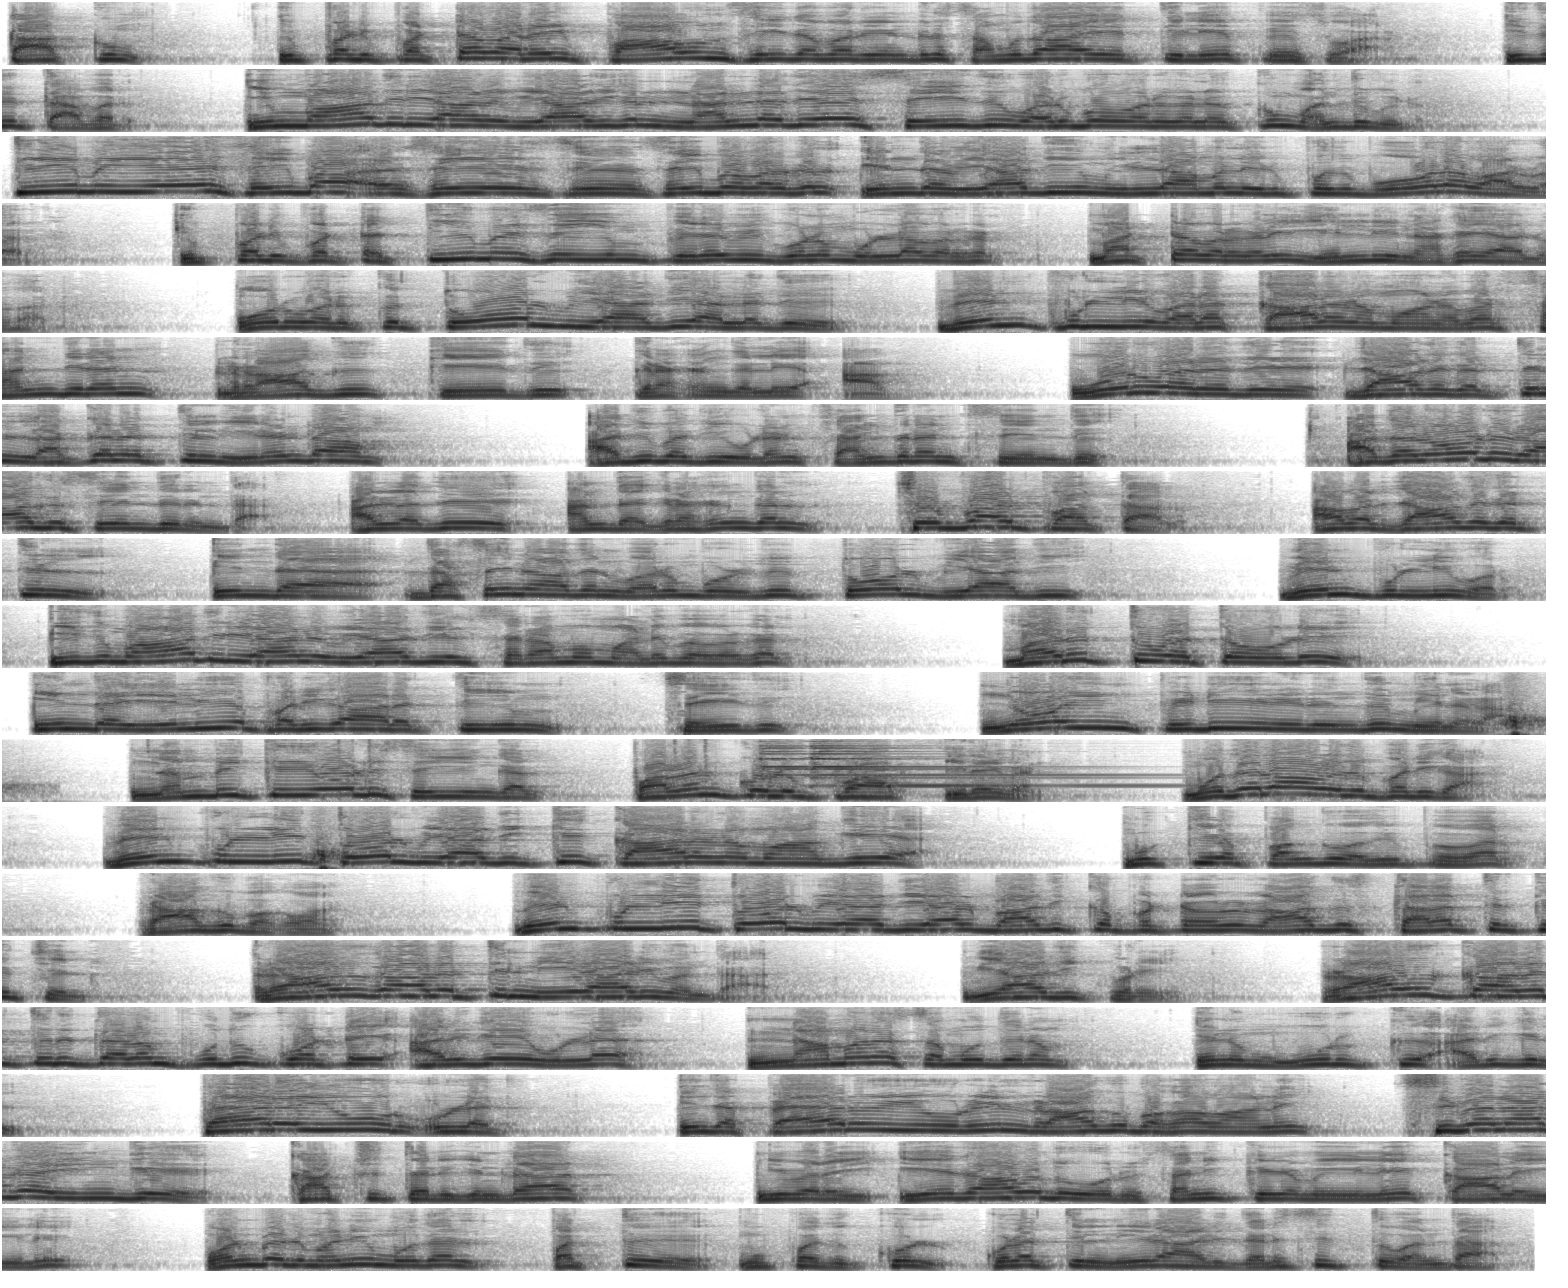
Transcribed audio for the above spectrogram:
தாக்கும். இப்படிப்பட்டவரை பாவம் செய்தவர் என்று சமுதாயத்திலே பேசுவார். இது தவறு. இம்மாதிரியான வியாதிகள் நல்லதே செய்து வருபவர்களுக்கும் வந்துவிடும். தீமையே செய்பா செய்- செய்பவர்கள் எந்த வியாதியும் இல்லாமல் இருப்பது போல வாழ்வார். இப்படிப்பட்ட தீமை செய்யும் பிறவி குணம் உள்ளவர்கள் மற்றவர்களை எள்ளி நகையாடுவார். ஒருவருக்கு தோல் வியாதி அல்லது வெண்புள்ளி வர காரணமானவர் சந்திரன் ராகு கேது கிரகங்களே ஆகும். ஒருவரது ஜாதகத்தில் லக்னத்தில் இரண்டாம் அதிபதியுடன் சந்திரன் சேர்ந்து அதனோடு ராகு சேர்ந்திருந்தார். அல்லது அந்த கிரகங்கள் செவ்வாய் பார்த்தாலும் அவர் ஜாதகத்தில் இந்த தசைநாதன் வரும்பொழுது தோல் வியாதி வெண்புள்ளி வரும். இது மாதிரியான வியாதியில் சிரமம் அடைபவர்கள் மருத்துவத்தோடு இந்த எளிய பரிகாரத்தையும் செய்து நோயின் பிடியிலிருந்து மீளலாம். நம்பிக்கையோடு செய்யுங்கள். பலன் கொடுப்பார் இறைவன். முதலாவது பரிகார் வெண்புள்ளி தோல் வியாதிக்கு காரணமாகிய முக்கிய பங்கு வகிப்பவர் ராகு பகவான். வெண்புள்ளி தோல் வியாதியால் பாதிக்கப்பட்டவர் ராகு ஸ்தலத்திற்கு சென்று ராகு காலத்தில் நீராடி வந்தார். வியாதி குறையும். ராகுக்கான திருத்தலம் புதுக்கோட்டை அருகே உள்ள நமன சமுத்திரம் எனும் ஊருக்கு அருகில் பேரையூர் உள்ளது. இந்த பேரையூரில் ராகு பகவானை சிவனாக இங்கு காட்சி தருகின்றார். இவரை ஏதாவது ஒரு சனிக்கிழமையிலே காலையிலே ஒன்பது மணி முதல் பத்து முப்பதுக்குள் குளத்தில் நீராடி தரிசித்து வந்தார்.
